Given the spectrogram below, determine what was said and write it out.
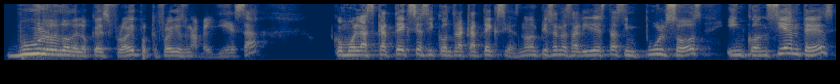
burdo de lo que es Freud, porque Freud es una belleza, como las catexias y contracatexias, ¿no? Empiezan a salir estos impulsos inconscientes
